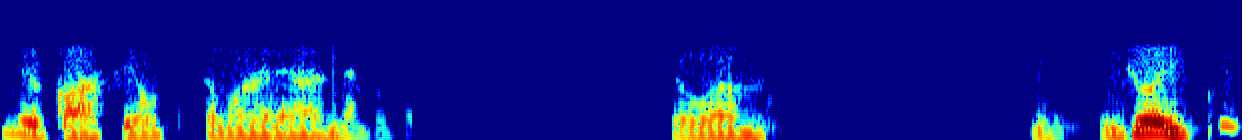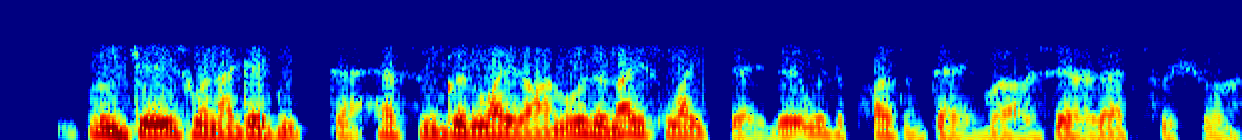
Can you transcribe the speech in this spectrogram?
near Garfield, somewhere there, I remember. But, so um, enjoy Blue Jays when I to have some good light on. It was a nice light day. It was a pleasant day while I was there, that's for sure.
